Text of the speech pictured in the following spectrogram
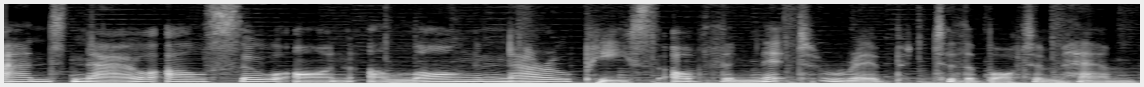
and now I'll sew on a long narrow piece of the knit rib to the bottom hem.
